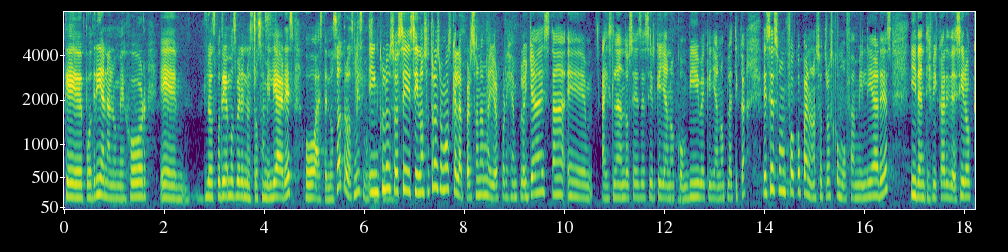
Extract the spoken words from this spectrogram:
que podrían a lo mejor eh, los podríamos ver en nuestros familiares o hasta en nosotros mismos. Incluso, sí, si nosotros vemos que la persona mayor, por ejemplo, ya está eh, aislándose, es decir, que ya no convive, que ya no platica, ese es un foco para nosotros como familiares identificar y decir, ok,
